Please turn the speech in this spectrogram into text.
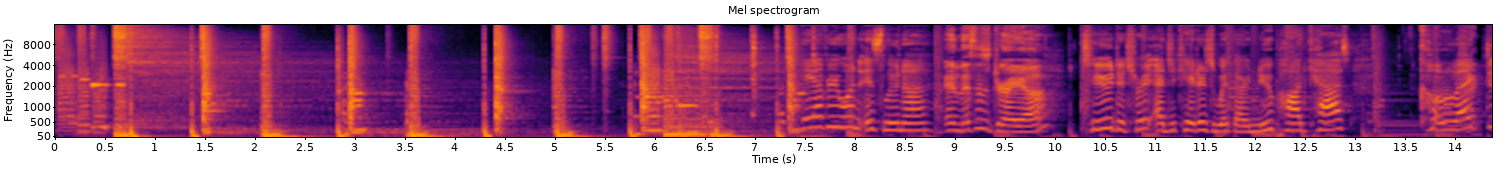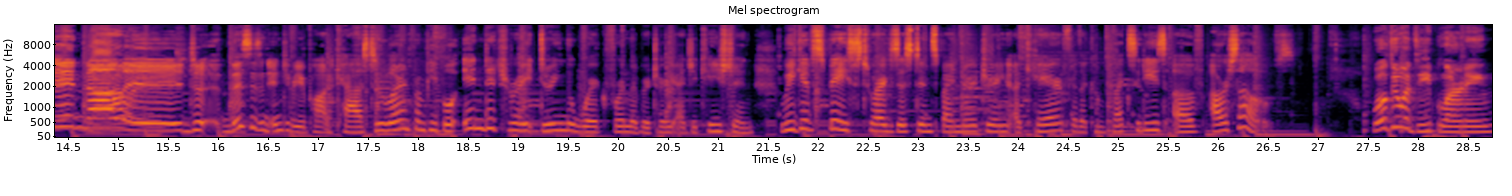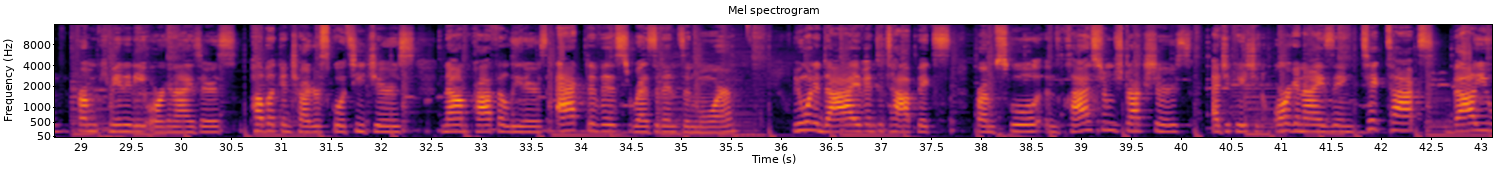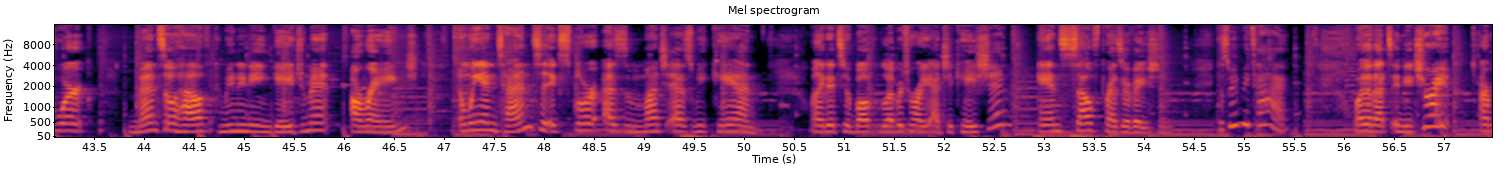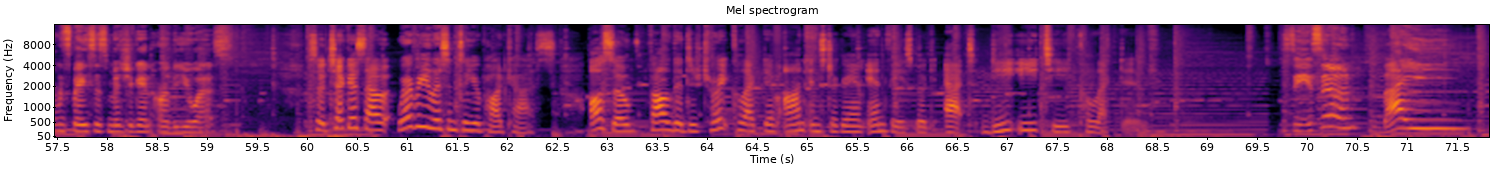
Hey everyone, it's Luna. And this is Drea. Two Detroit educators with our new podcast, Collected Knxwledge. This is an interview podcast to learn from people in Detroit doing the work for liberatory education. We give space to our existence by nurturing a care for the complexities of ourselves. We'll do a deep learning from community organizers, public and charter school teachers, nonprofit leaders, activists, residents, and more. We want to dive into topics from school and classroom structures, education organizing, TikToks, value work, mental health, community engagement, a range. And we intend to explore as much as we can related to both liberatory education and self preservation. Because we'd be tired, whether that's in Detroit, urban spaces, Michigan, or the US. So check us out wherever you listen to your podcasts. Also, follow the Detroit Collective on Instagram and Facebook at DET Collective. See you soon. Bye.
